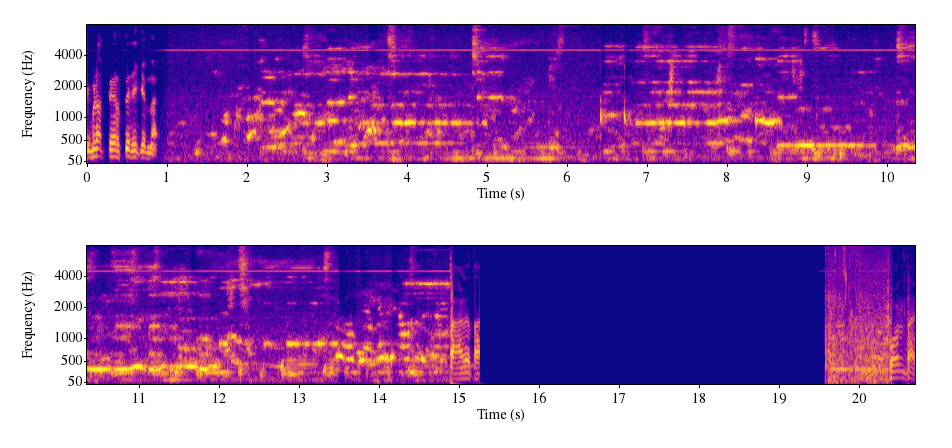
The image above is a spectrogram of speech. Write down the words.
ഇവിടെ തീർത്തിരിക്കുന്നത്. താഴെ പോരട്ടെ.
